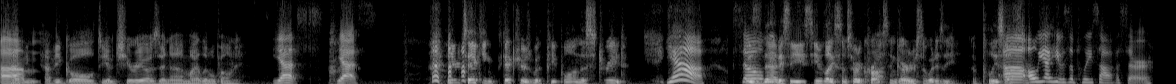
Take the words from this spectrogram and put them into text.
Um, heavy gold. Do you have Cheerios and uh, My Little Pony? yes, yes, You're taking pictures with people on the street. yeah. So What is that? Is he, he seems like some sort of crossing guard or something. What is he? A police Uh, officer? oh yeah, he was a police officer.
